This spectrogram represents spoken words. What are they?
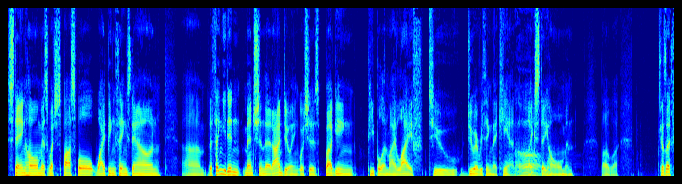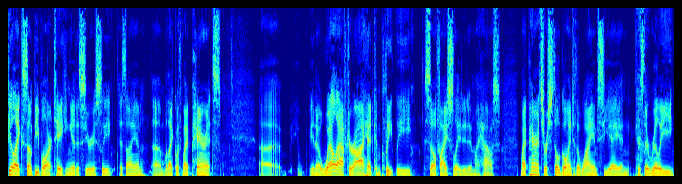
staying home as much as possible, wiping things down. Um, the thing you didn't mention that I'm doing, which is bugging people in my life to do everything they can, Oh. like stay home and blah blah. Because I feel like some people aren't taking it as seriously as I am. Um, like with my parents, uh, you know, well after I had completely self isolated in my house, my parents were still going to the YMCA, and because they're really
